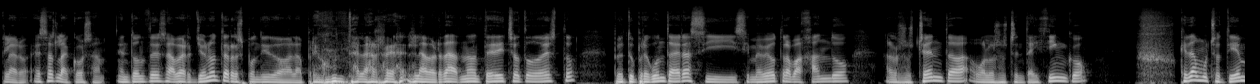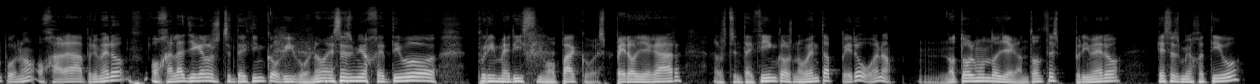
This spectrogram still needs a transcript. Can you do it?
Claro, esa es la cosa. Entonces, a ver, yo no te he respondido a la pregunta, la, la, verdad, ¿no? Te he dicho todo esto, pero tu pregunta era si, si me veo trabajando a los 80 o a los 85. queda mucho tiempo, ¿no? Ojalá, primero, ojalá llegue a los 85 vivo, ¿no? Ese es mi objetivo primerísimo, Paco. Espero llegar a los 85, a los 90, pero bueno, no todo el mundo llega. Entonces, primero, ese es mi objetivo.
